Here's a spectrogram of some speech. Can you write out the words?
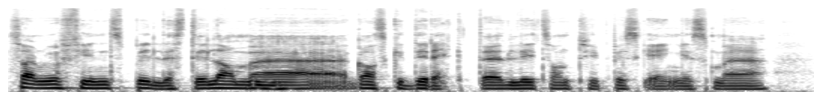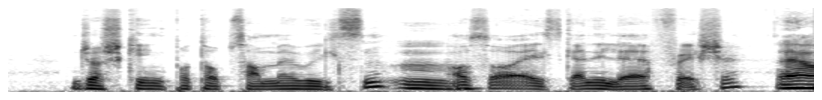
Så er det jo fin spillestil da, med ganske direkte, litt sånn typisk engelsk med Josh King på topp sammen med Wilson. Mm. Og så elsker jeg lille Frazier. Ja.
